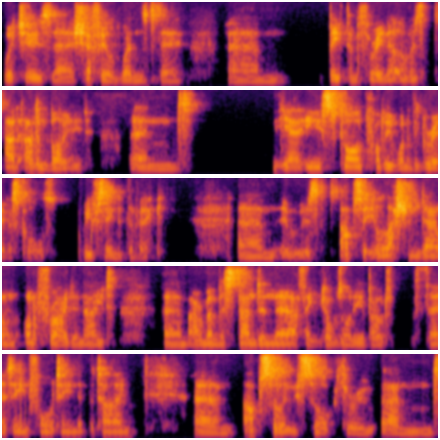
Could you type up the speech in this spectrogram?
which is uh, Sheffield Wednesday um, beat them 3 0. It was Adam Boyd, and yeah, he scored probably one of the greatest goals we've seen at the Vic. Um, it was absolutely lashing down on a Friday night. Um, I remember standing there, I think I was only about 13, 14 at the time, um, absolutely soaked through. And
